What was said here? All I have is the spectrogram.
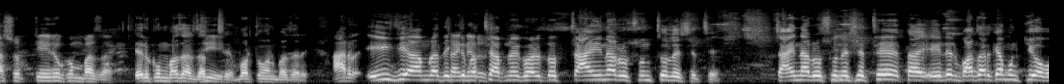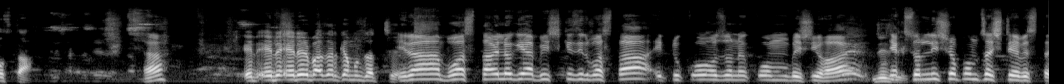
আষট্টি এরকম বাজার। এরকম বাজার যাচ্ছে বর্তমান বাজারে। আর এই যে আমরা দেখতে পাচ্ছি আপনার ঘরে তো চাইনা রসুন চলে এসেছে। চাইনা রসুন এসেছে তাই এদের বাজার কেমন কি অবস্থা? হ্যাঁ? এদের বাজার কেমন যাচ্ছে? এরা বস্তা হইল গিয়া বিশ কেজির বস্তা একটু ওজনে কম বেশি হয়। একচল্লিশশো পঞ্চাশ টাকা বেচতে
